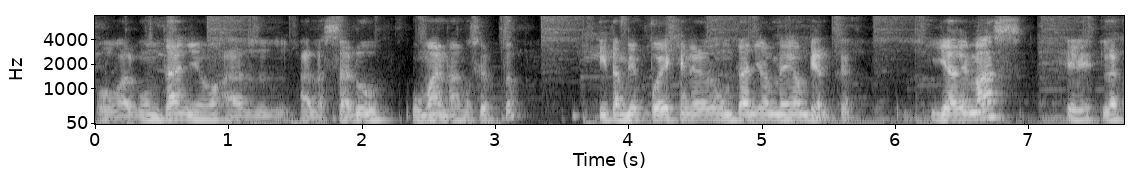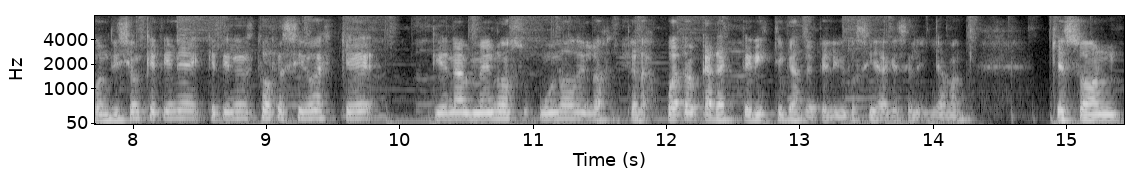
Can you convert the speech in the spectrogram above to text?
o algún daño a la salud humana, ¿no es cierto? Y también puede generar un daño al medio ambiente. Y además, eh, la condición que, tiene, que tienen estos residuos es que tiene al menos una de, de las cuatro características de peligrosidad que se les llaman, que son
